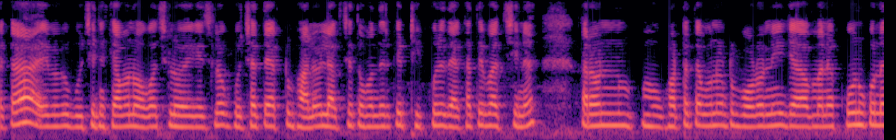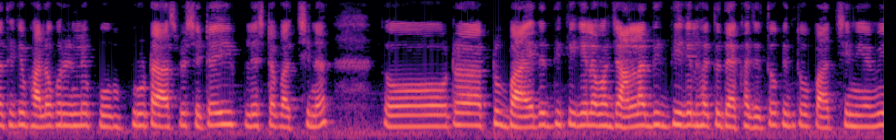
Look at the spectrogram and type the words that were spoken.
একা, এভাবে গুছিয়ে নিয়ে কেমন অগোছলো হয়ে গেছিল। গোছাতে একটু ভালোই লাগছে, তোমাদেরকে ঠিক করে দেখাতে পারছি না। কারণ ঘরটা তেমন একটু বড় নেই, যা মানে কোন কোনা থেকে ভালো করে নিলে পুরোটা আসবে সেটাই প্লেসটা পাচ্ছি না। তো ওটা একটু বাইরের দিকে গেলে, আমার জানলার দিক দিয়ে গেলে হয়তো দেখা যেত, কিন্তু পাচ্ছি নি আমি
